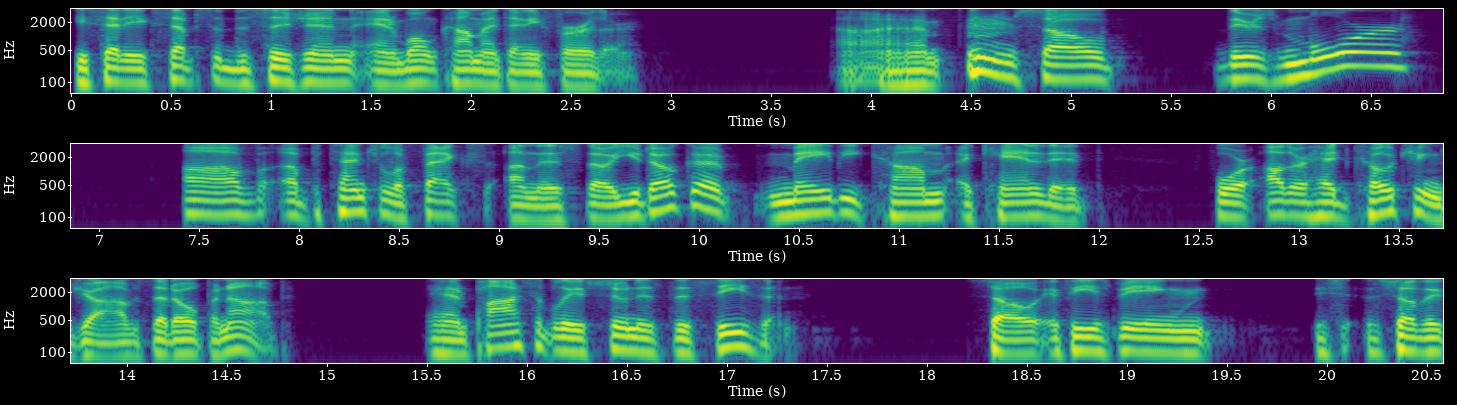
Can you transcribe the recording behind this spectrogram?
He said he accepts the decision and won't comment any further. Um, so there's more of a potential effects on this, though. Udoka may become a candidate for other head coaching jobs that open up, and possibly as soon as this season. So if he's being, so the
